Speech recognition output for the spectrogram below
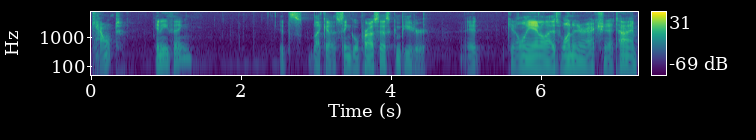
count anything. It's like a single process computer. It can only analyze one interaction at a time,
